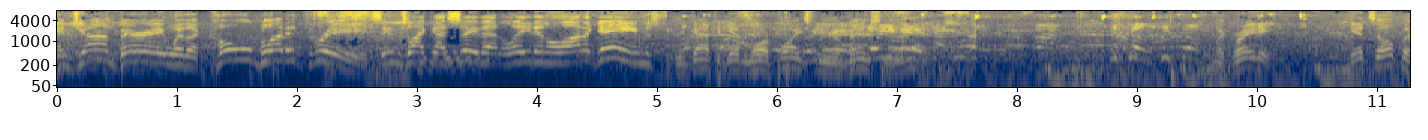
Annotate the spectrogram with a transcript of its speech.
And Jon Barry with a cold-blooded three. It seems like I say that late in a lot of games. You got to get more points from your bench than that. McGrady gets open.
